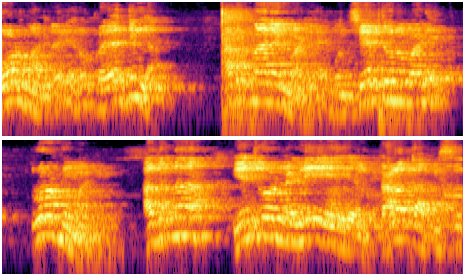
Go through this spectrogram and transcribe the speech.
ರೋಡ್ ಮಾಡಿದ್ರೆ ಏನೂ ಪ್ರಯೋಜನ ಇಲ್ಲ. ಅದಕ್ಕೆ ನಾನೇನು ಮಾಡಿದೆ ಒಂದು ಸೇತುವೆ ಮಾಡಿ ರೋಡ್ನು ಮಾಡಿ. ಅದನ್ನು ಎಂಜಗೋಡ್ನಳ್ಳಿ ತಾಲೂಕು ಆಫೀಸು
